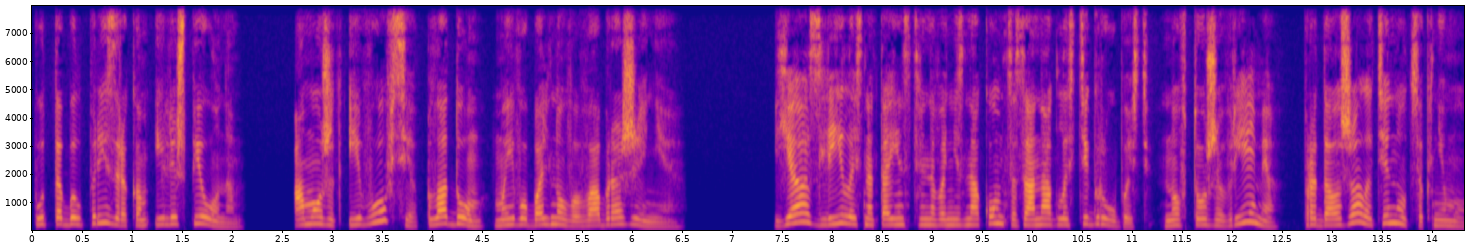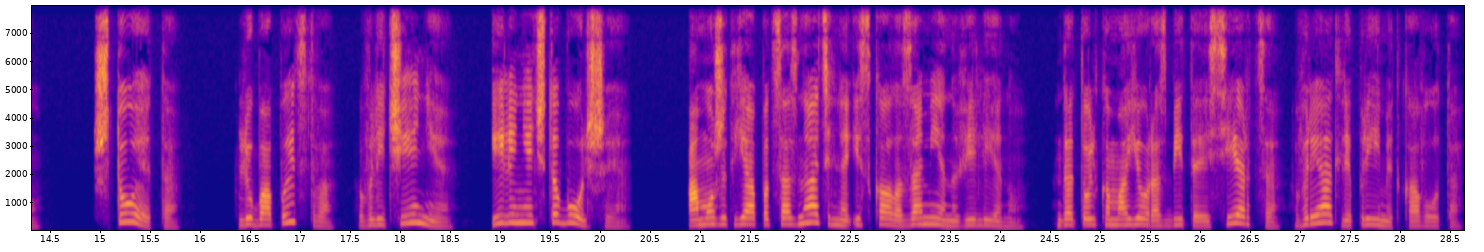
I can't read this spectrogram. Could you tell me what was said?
будто был призраком или шпионом, а может и вовсе плодом моего больного воображения. Я злилась на таинственного незнакомца за наглость и грубость, но в то же время продолжала тянуться к нему. Что это? Любопытство, влечение или нечто большее? А может, я подсознательно искала замену Велену? Да только мое разбитое сердце вряд ли примет кого-то.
